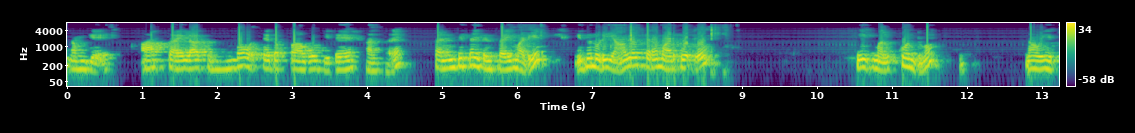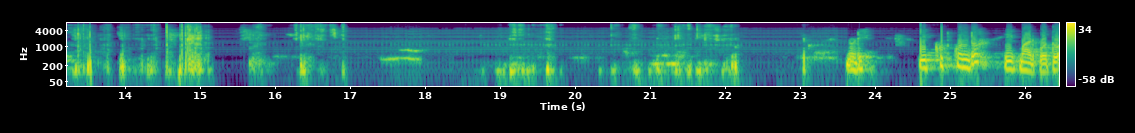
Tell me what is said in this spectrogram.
ನಮ್ಗೆ ಆಗ್ತಾ ಇಲ್ಲ ತುಂಬಾ ಹೊಟ್ಟೆ ದಪ್ಪ ಆಗೋಗಿದೆ ಅಂತಾರೆ ಖಂಡಿತ ಇದನ್ನ ಟ್ರೈ ಮಾಡಿ ಇದು ನೋಡಿ ಯಾವ್ಯಾವ ತರ ಮಾಡ್ಬೋದು ಈಗ ಮಲ್ಕೊಂಡು ನಾವು ಈಗ ನೋಡಿ ಈಗ ಕುತ್ಕೊಂಡು ಈಗ ಮಾಡ್ಬೋದು,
